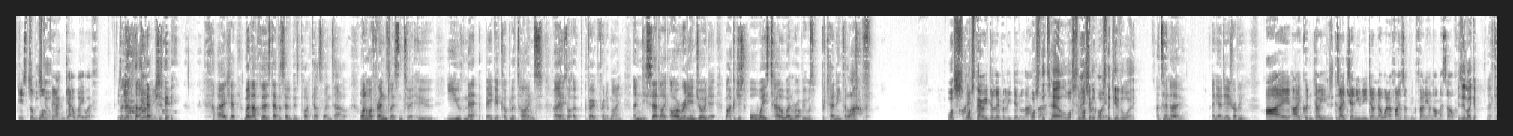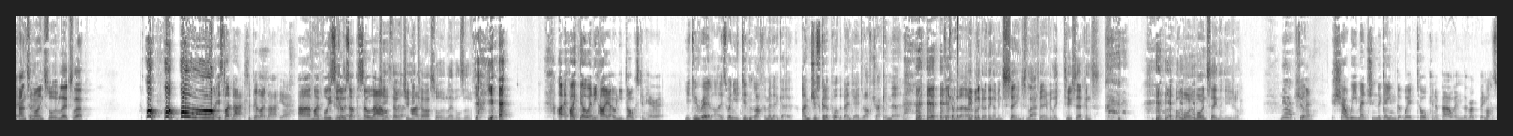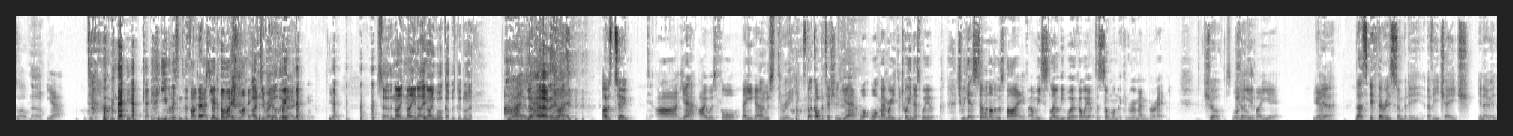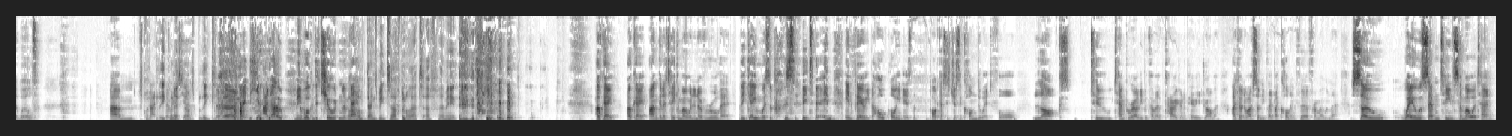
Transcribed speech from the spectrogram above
It's the good one skill. thing I can get away with. It's the only, the only actually, I actually, when our first episode of this podcast went out, one Hmm. of my friends listened to it who you've met maybe a couple of times. Uh, he's like a very good friend of mine. And he said, like, oh, I really enjoyed it, but I could just always tell when Robbie was pretending to laugh. What's I what's the very deliberately didn't laugh. what's there. the tell? What's the what's the what's the giveaway? I don't know. Any ideas, Robbie? I I couldn't tell you because I genuinely don't know when I find something funny or not myself. Is it like a Okay, pantomime sort of leg slap? Oh, oh, oh! It's like that. It's a bit like that. Yeah. Uh, my voice Good, goes that. up so loud. Jeez, that was Jimmy I'm- Carr sort of levels of. Yeah. Uh, if I go any higher, only dogs can hear it. You do realise when you didn't laugh a minute ago, I'm just going to put the Ben James laugh track in there to cover that up. People are going to think I'm insane, just laughing every like two seconds. well, more more insane than usual. Yeah. Sure. You know. Shall we mention the game that we're talking about in the rugby? Might as well. No, Yeah. okay, okay. You've listened to the podcast. You know what it's like. I've derailed it now. yeah. So the ni- 1999 World Cup was good, wasn't it? Ah, it yeah. was. I- I was two. Uh, yeah, I was four. There you go. I was three. It's not competition. Yeah, what what memories between us? We should we get someone on that was five, and we slowly work our way up to someone that can remember it, Sure. one sure. year by year. Yeah. Yeah. That's if there is somebody of each age, you know, in the world. Um, It's quite that- bleak, there wasn't is, it? yeah. That was bleak. Um, yeah, I know. mean, So welcome to Children of oh, Men. lockdown's been tough, but not that tough. I mean, Okay, okay, I'm going to take a moment and overrule here. The game we're supposed to be to, in in theory, the whole point is the, the podcast is just a conduit for larks to temporarily become a character in a period drama. I don't know. Why I was suddenly played by Colin Firth for a moment there. So Wales 17, Samoa 10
